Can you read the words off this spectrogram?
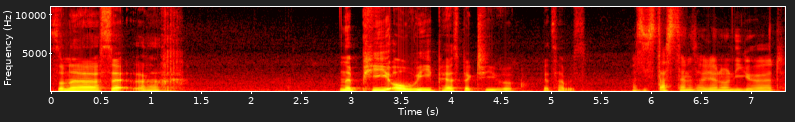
So eine, Se ach, eine POV-Perspektive. Jetzt habe ich's. Was ist das denn? Das habe ich ja noch nie gehört.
